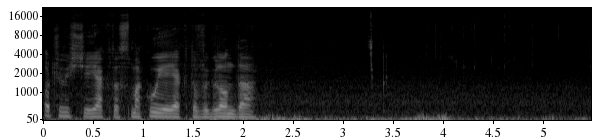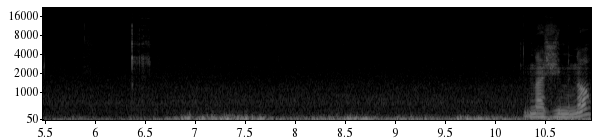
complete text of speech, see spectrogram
Oczywiście jak to smakuje, jak to wygląda. Na zimno,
